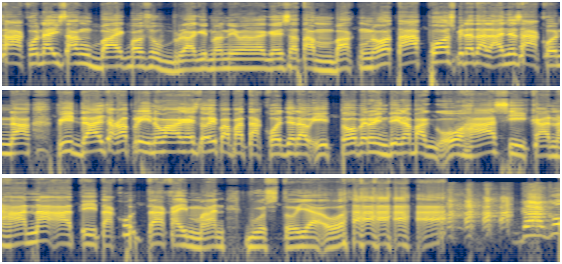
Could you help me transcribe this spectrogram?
sa ako na isang bike. Ba Sobragin man ni mga guys sa tambak no? Tapos pinadalaan niya sa ako ng pedal tsaka prino mga guys. So ipapatakot niya daw ito. Pero hindi na bago ha? Sikan hana at itakot ta kay man Gusto ya oh Gago!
